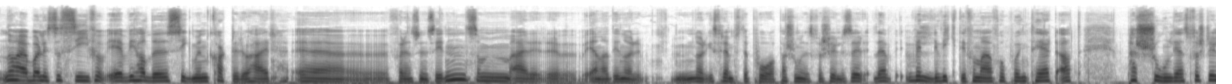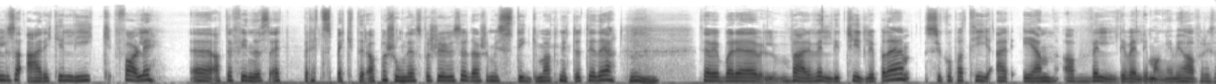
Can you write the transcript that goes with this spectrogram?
nå har jeg bare lyst til å si, for vi hadde Sigmund Karterud her uh, for en stund siden, som er en av de Nor Norges fremste på personlighetsforstyrrelser. Det er veldig viktig for meg å få poengtert at personlighetsforstyrrelse er ikke lik farlig. Uh, at det finnes et bredt spekter av personlighetsforstyrrelser. Det er så mye stigma knyttet til det. Mhm. Så jeg vil bare være veldig tydelig på det. Psykopati er én av veldig, veldig mange. Vi har f.eks.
